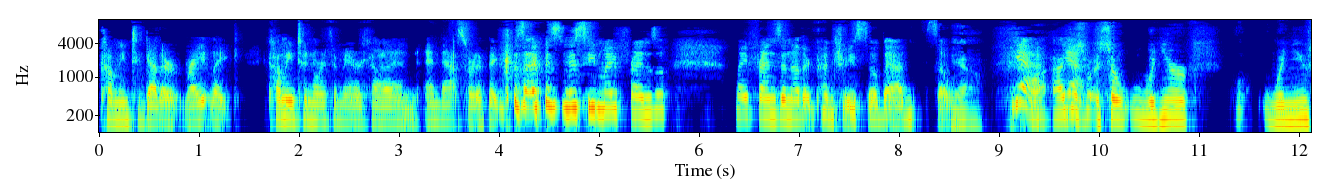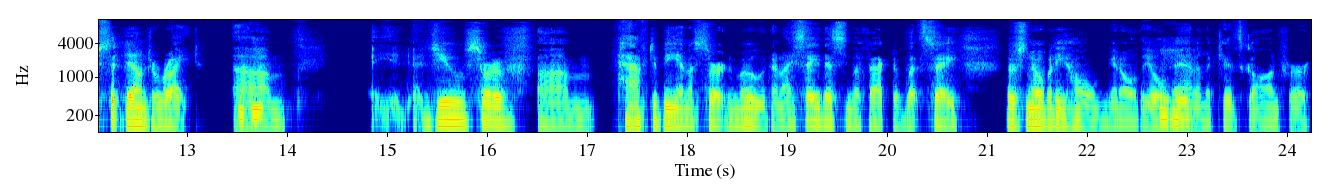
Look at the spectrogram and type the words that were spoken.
coming together, right? Like coming to North America and and that sort of thing. Because I was missing my friends, my friends in other countries so bad. So yeah, Yeah. yeah, Well, I just so when you're when you sit down to write, Mhm. um, do you sort of um, have to be in a certain mood? And I say this in the fact of let's say there's nobody home, you know, the old Mhm. man and the kids gone for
